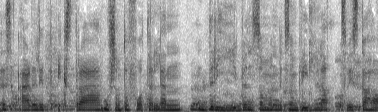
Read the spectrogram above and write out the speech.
er det litt ekstra morsomt å få til den driven som man liksom vil at vi skal ha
